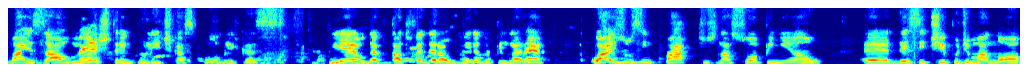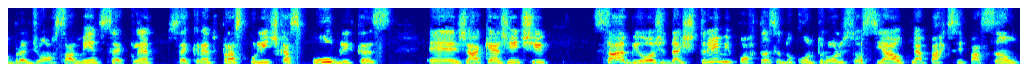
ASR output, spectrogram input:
mas ao mestre em políticas públicas, que é o deputado federal Bira do Pindaré. Quais os impactos, na sua opinião, é, desse tipo de manobra, de um orçamento secreto, secreto para as políticas públicas é, já que a gente sabe hoje da extrema importância do controle social, que é a participação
